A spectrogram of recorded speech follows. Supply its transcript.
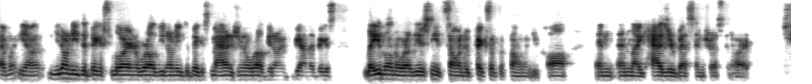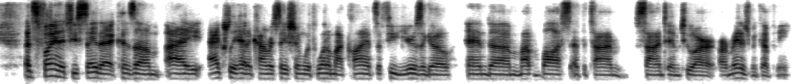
you know, you don't need the biggest lawyer in the world, you don't need the biggest manager in the world, you don't need to be on the biggest label in the world. You just need someone who picks up the phone when you call and and like has your best interest at heart. That's funny that you say that because um, I actually had a conversation with one of my clients a few years ago, and um, my boss at the time signed him to our our management company,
